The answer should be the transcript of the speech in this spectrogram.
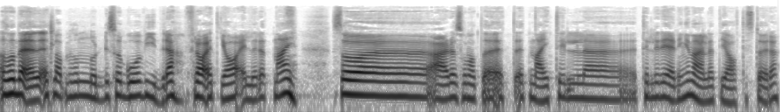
Altså det er et eller annet med sånn når de skal gå videre fra et ja eller et nei, så øh, er det sånn at et, et nei til, øh, til regjeringen, eller et ja til Støre,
